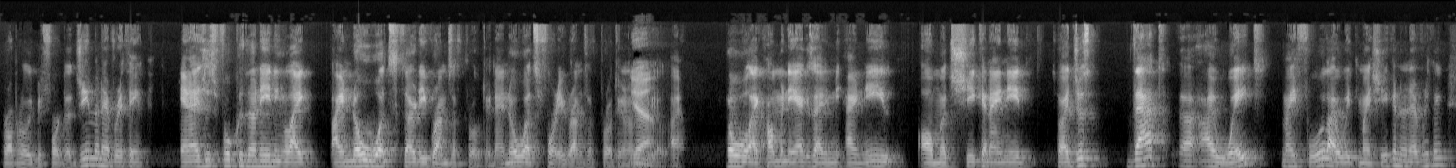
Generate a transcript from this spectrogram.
properly before the gym and everything. And I just focus on eating like I know what's 30 grams of protein. I know what's 40 grams of protein on yeah. a meal. I know like how many eggs I, I need, how much chicken I need. So I just that uh, I weight my food, I weight my chicken and everything,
